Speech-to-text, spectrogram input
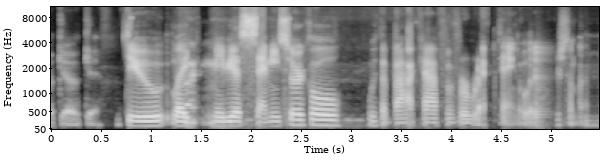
okay, okay. Do like Right. maybe a semicircle with a back half of a rectangle or something.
